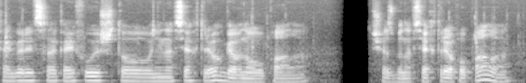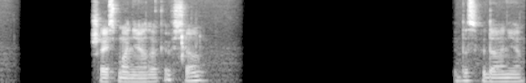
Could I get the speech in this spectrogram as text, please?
Как говорится, кайфуешь, что не на всех трех говно упало. Сейчас бы на всех трех упало. Шесть монеток и все. До свидания.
